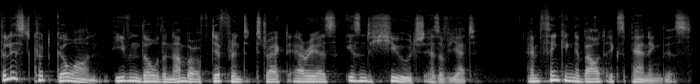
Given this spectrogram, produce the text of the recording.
The list could go on, even though the number of different tracked areas isn't huge as of yet. I'm thinking about expanding this.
